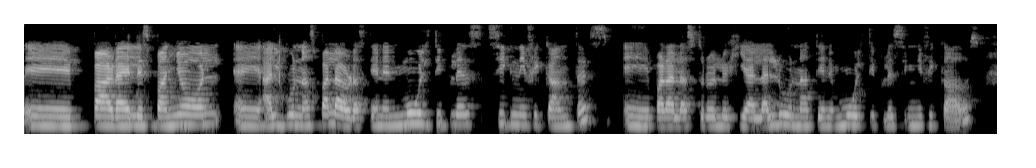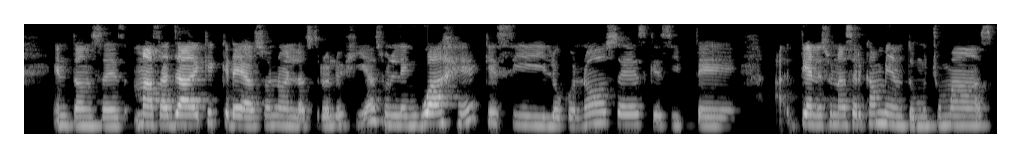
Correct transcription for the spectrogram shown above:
eh, para el español, eh, algunas palabras tienen múltiples significantes. Eh, para la astrología, la luna tiene múltiples significados. Entonces, más allá de que creas o no en la astrología, es un lenguaje que si lo conoces, que si te ah, tienes un acercamiento mucho más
